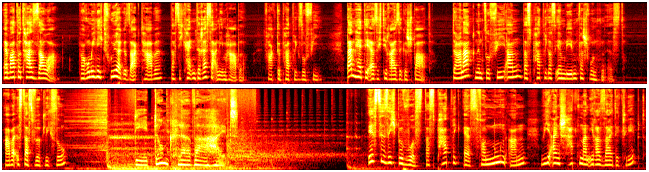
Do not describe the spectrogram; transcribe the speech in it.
Er war total sauer. Warum ich nicht früher gesagt habe, dass ich kein Interesse an ihm habe, fragte Patrick Sophie. Dann hätte er sich die Reise gespart. Danach nimmt Sophie an, dass Patrick aus ihrem Leben verschwunden ist. Aber ist das wirklich so? Die dunkle Wahrheit. Ist sie sich bewusst, dass Patrick S. von nun an wie ein Schatten an ihrer Seite klebt?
